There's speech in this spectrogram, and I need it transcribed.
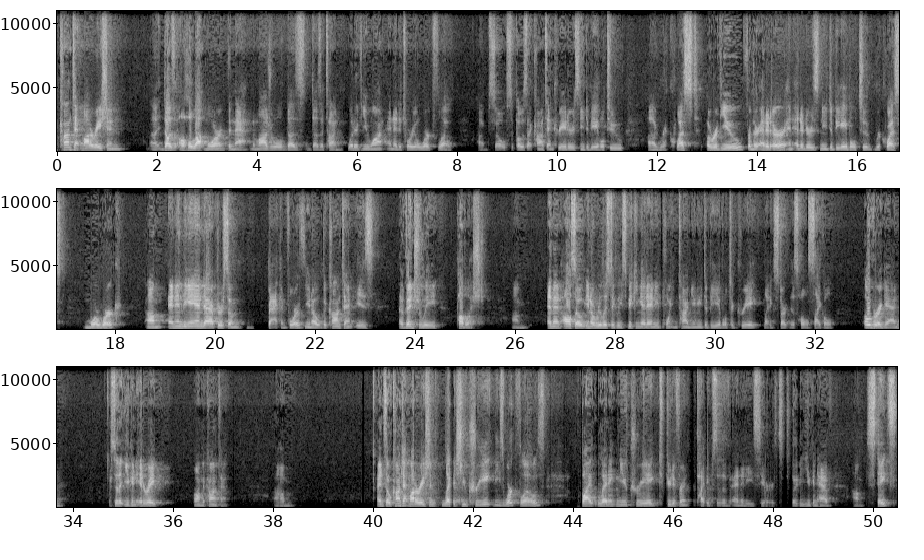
content moderation uh, does a whole lot more than that. The module does, does a ton. What if you want an editorial workflow? Um, so suppose that content creators need to be able to uh, request a review from their editor and editors need to be able to request more work. Um, and in the end, after some back and forth, you know, the content is eventually published. Um, and then also, you know, realistically speaking, at any point in time, you need to be able to create, like start this whole cycle over again so that you can iterate on the content. Um, and so content moderation lets you create these workflows by letting you create two different types of entities here. So you can have um, states,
